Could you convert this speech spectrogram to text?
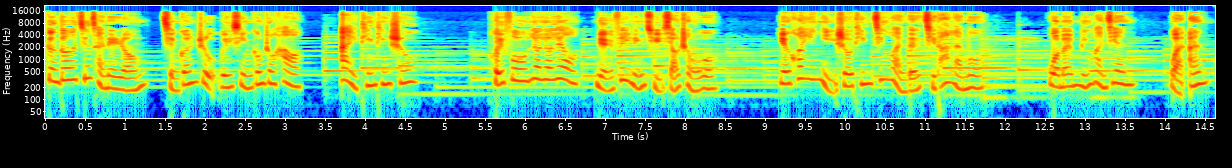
更多精彩内容，请关注微信公众号“爱听听书”，回复“六六六”免费领取小宠物。也欢迎你收听今晚的其他栏目，我们明晚见，晚安。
